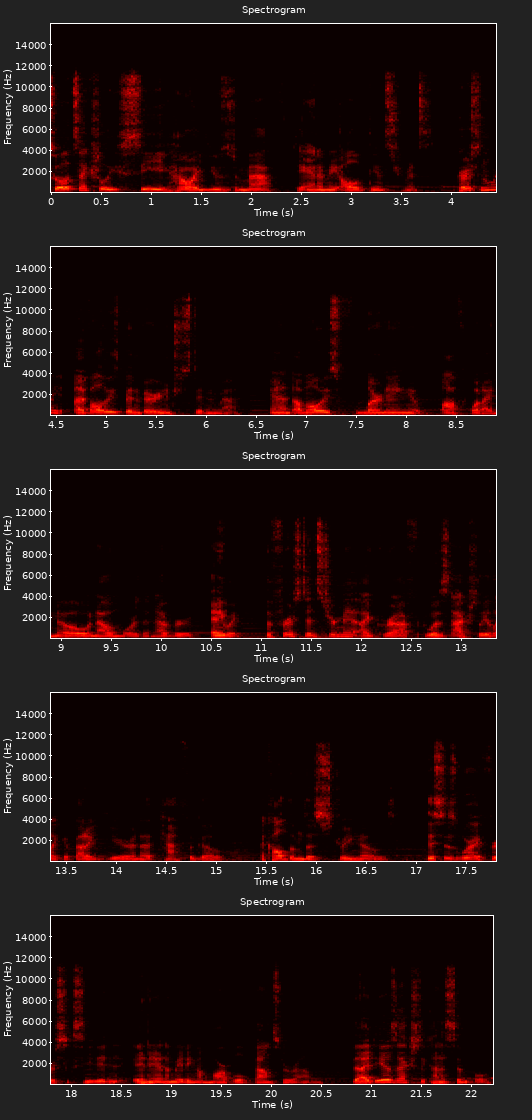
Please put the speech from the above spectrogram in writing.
So let's actually see how I used math to animate all of the instruments. Personally, I've always been very interested in math and I'm always learning off what I know now more than ever. Anyway, the first instrument I graphed was actually like about a year and a half ago. I called them the stringos. This is where I first succeeded in animating a marble bounce around. The idea is actually kind of simple.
